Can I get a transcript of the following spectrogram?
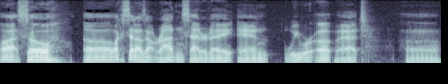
All right, so uh, like I said, I was out riding Saturday, and we were up at. Uh,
